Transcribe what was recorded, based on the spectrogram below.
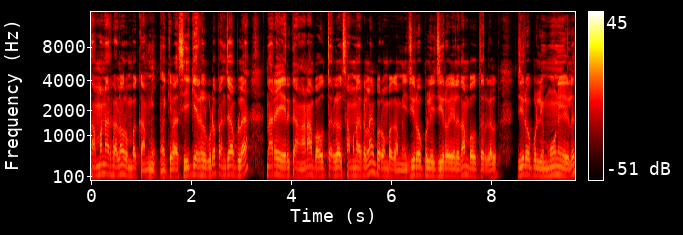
சமணர்களும் ரொம்ப கம்மி. ஓகேவா? சீக்கியர்கள் கூட பஞ்சாபில் நிறைய இருக்காங்க. ஆனால் பௌத்தர்கள் சமணர்கள்லாம் இப்போ ரொம்ப கம்மி. ஜீரோ புள்ளி ஜீரோ ஏழு தான் பௌத்தர்கள். ஜீரோ புள்ளி மூணு ஏழு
